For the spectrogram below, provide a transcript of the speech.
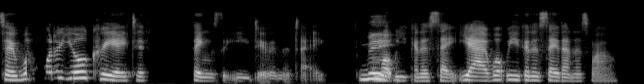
So, what, what are your creative things that you do in the day? What were you going to say? Yeah, what were you going to say then as well?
